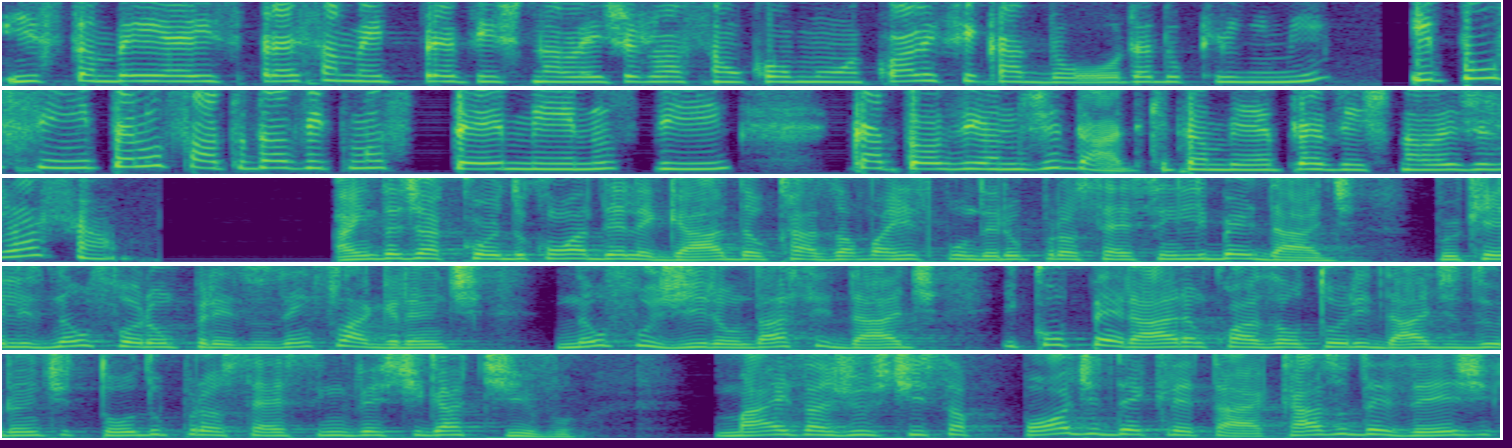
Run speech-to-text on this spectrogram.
Isso também é expressamente previsto na legislação como uma qualificadora do crime. E, por fim, pelo fato da vítima ter menos de 14 anos de idade, que também é previsto na legislação. Ainda de acordo com a delegada, o casal vai responder o processo em liberdade, porque eles não foram presos em flagrante, não fugiram da cidade e cooperaram com as autoridades durante todo o processo investigativo. Mas a justiça pode decretar, caso deseje,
